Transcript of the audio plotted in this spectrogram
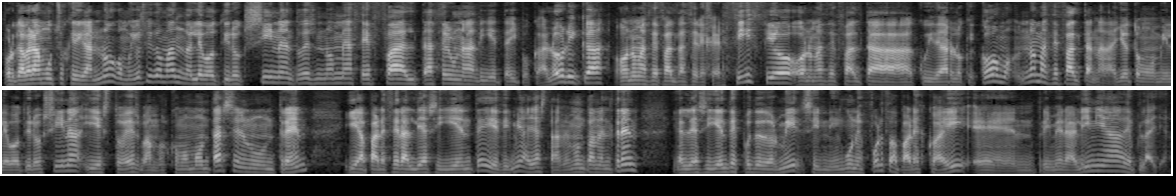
porque habrá muchos que digan, no, como yo estoy tomando levotiroxina, entonces no me hace falta hacer una dieta hipocalórica, o no me hace falta hacer ejercicio, o no me hace falta cuidar lo que como, no me hace falta nada. Yo tomo mi levotiroxina y esto es, vamos, como montarse en un tren y aparecer al día siguiente y decir, mira, ya está, me monto en el tren y al día siguiente, después de dormir, sin ningún esfuerzo, aparezco ahí en primera línea de playa.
